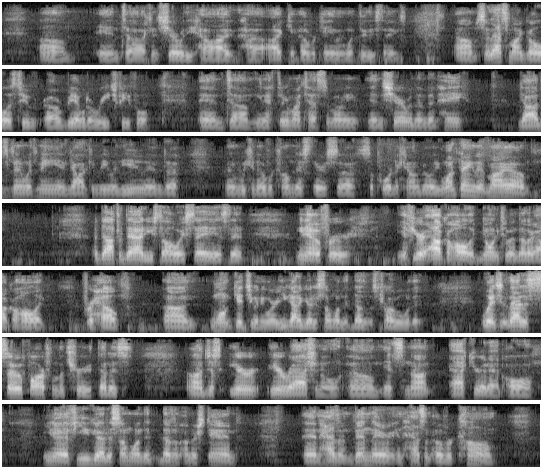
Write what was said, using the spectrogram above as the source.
um, and uh, I can share with you how I how I overcame and went through these things. Um, so that's my goal is to uh, be able to reach people, and um, you know through my testimony and share with them that hey, God's been with me and God can be with you, and uh, and we can overcome this. There's uh, support and accountability. One thing that my um, adoptive dad used to always say is that, you know, for if you're an alcoholic, going to another alcoholic for help uh, won't get you anywhere. You got to go to someone that doesn't struggle with it, which that is so far from the truth. That is uh, just ir- irrational. Um, it's not accurate at all. You know, if you go to someone that doesn't understand and hasn't been there and hasn't overcome,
